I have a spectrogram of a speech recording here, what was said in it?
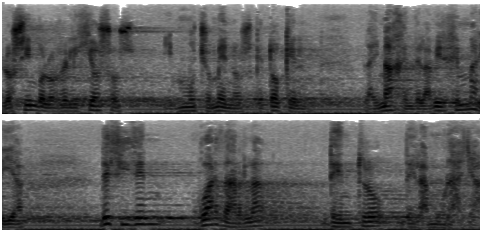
los símbolos religiosos y mucho menos que toquen la imagen de la Virgen María, deciden guardarla dentro de la muralla.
